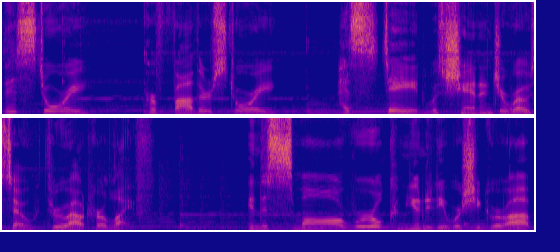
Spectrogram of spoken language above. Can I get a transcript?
This story, her father's story, has stayed with Shannon Geroso throughout her life. In the small rural community where she grew up,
